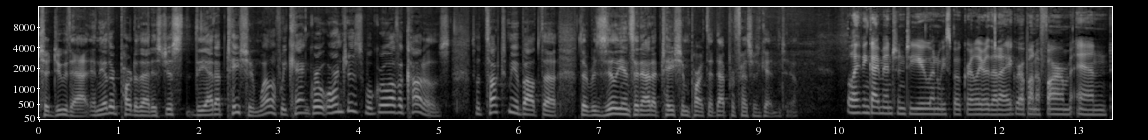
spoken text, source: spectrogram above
to do that. And the other part of that is just the adaptation. Well, if we can't grow oranges, we'll grow avocados. So talk to me about the, the resilience and adaptation part that that professor's getting to. Well, I think I mentioned to you when we spoke earlier that I grew up on a farm, and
